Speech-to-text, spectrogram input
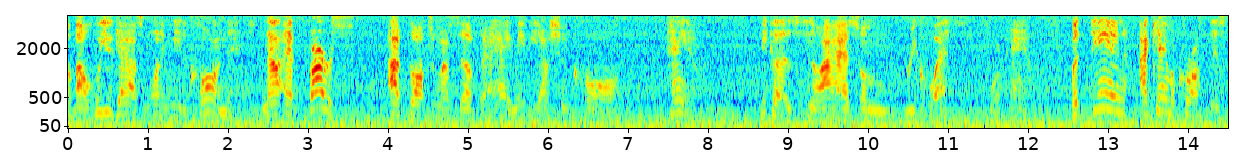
about who you guys wanted me to call next. Now, at first, I thought to myself that, hey, maybe I should call Pam because you know I had some requests for Pam. But then I came across this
